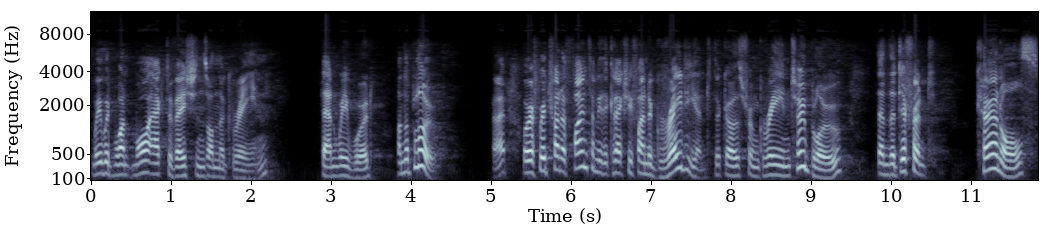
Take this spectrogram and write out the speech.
we would want more activations on the green than we would on the blue, right? Or if we're trying to find something that can actually find a gradient that goes from green to blue, then the different kernels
